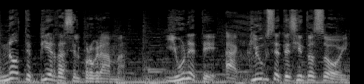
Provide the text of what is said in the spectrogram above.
No te pierdas el programa y únete a Club 700 Hoy.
